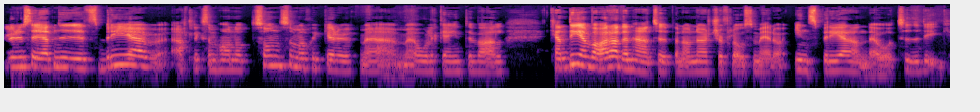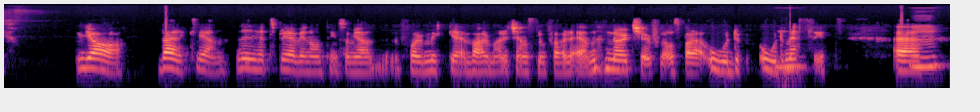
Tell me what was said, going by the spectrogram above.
Skulle du säga att nyhetsbrev, att liksom ha något sånt som man skickar ut med, med olika intervall, kan det vara den här typen av nurture flow som är då inspirerande och tidig? Ja, verkligen. Nyhetsbrev är någonting som jag får mycket varmare känslor för än nurture flows, bara ord, ordmässigt. Eh, Mm.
